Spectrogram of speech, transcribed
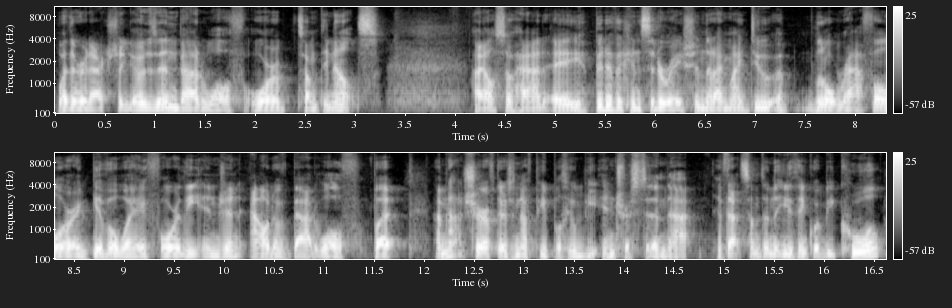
whether it actually goes in Bad Wolf or something else. I also had a bit of a consideration that I might do a little raffle or a giveaway for the engine out of Bad Wolf, but I'm not sure if there's enough people who'd be interested in that. If that's something that you think would be cool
